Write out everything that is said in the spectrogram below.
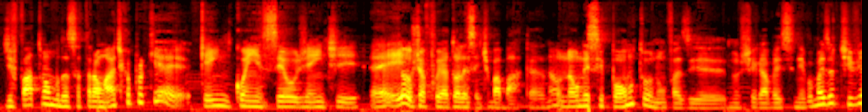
de fato uma mudança traumática, porque quem conheceu gente, é, eu já fui adolescente babaca, não, não nesse ponto, não fazia, não chegava a esse nível, mas eu tive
